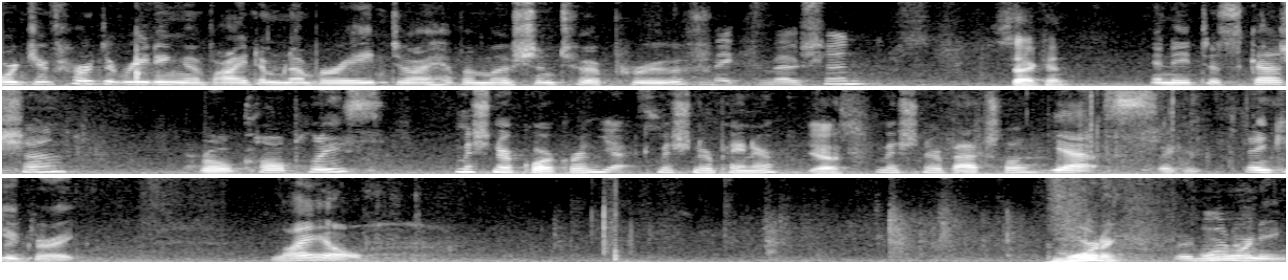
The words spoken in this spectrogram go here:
Board, you've heard the reading of item number eight. Do I have a motion to approve? Make the motion. Second. Any discussion? Roll call, please. Commissioner Corcoran? Yes. Commissioner Painter? Yes. Commissioner Batchelor? Yes. Thank you. Thank you, Greg. Lyle, Good morning. good Morning. morning.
